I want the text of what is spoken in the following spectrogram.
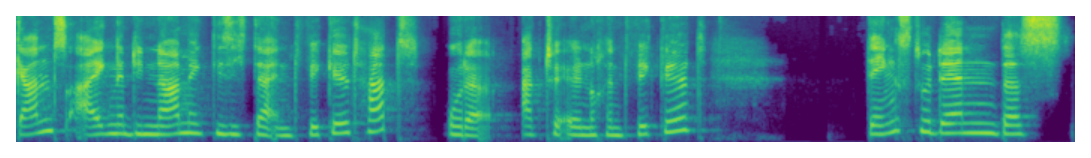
ganz eigene Dynamik, die sich da entwickelt hat oder aktuell noch entwickelt. Denkst du denn, dass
